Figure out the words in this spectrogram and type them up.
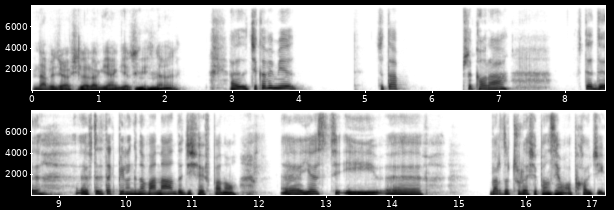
na Wydział Filologii Angielskiej mm -hmm. Ale ciekawi mnie, czy ta przekora wtedy, wtedy tak pielęgnowana do dzisiaj w panu e, jest i e, bardzo czule się pan z nią obchodzi,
